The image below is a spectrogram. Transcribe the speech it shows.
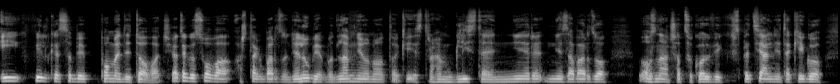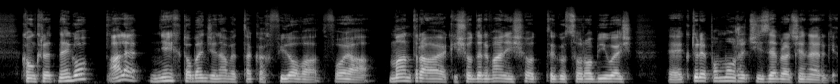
i chwilkę sobie pomedytować. Ja tego słowa aż tak bardzo nie lubię, bo dla mnie ono takie jest trochę mgliste, nie, nie za bardzo oznacza cokolwiek specjalnie takiego konkretnego, ale niech to będzie nawet taka chwilowa twoja mantra, jakieś oderwanie się od tego, co robiłeś, e, które pomoże ci zebrać energię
